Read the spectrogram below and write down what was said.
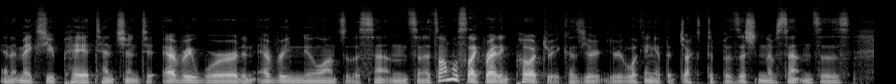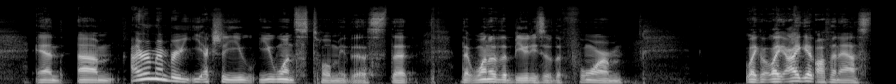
and it makes you pay attention to every word and every nuance of the sentence. And it's almost like writing poetry because you're you're looking at the juxtaposition of sentences. And um, I remember actually you you once told me this that that one of the beauties of the form like like I get often asked,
